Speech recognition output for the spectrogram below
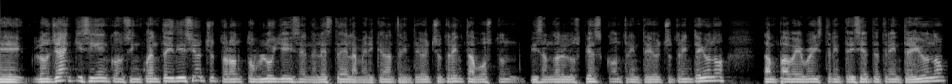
eh, los Yankees siguen con 50 y 18, Toronto Blue Jays en el este de la Americana 38-30, Boston pisándole los pies con 38-31, Tampa Bay Rays 37-31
